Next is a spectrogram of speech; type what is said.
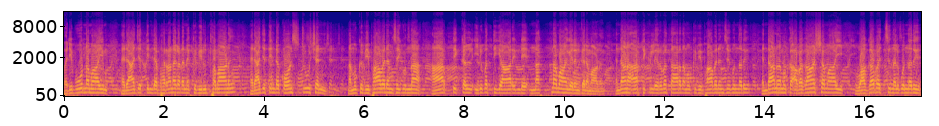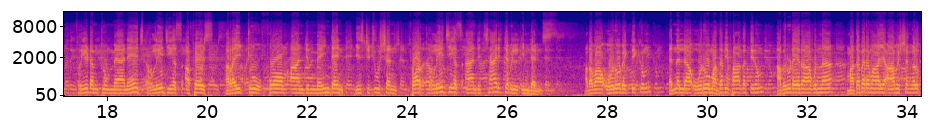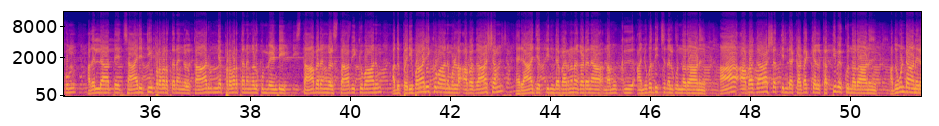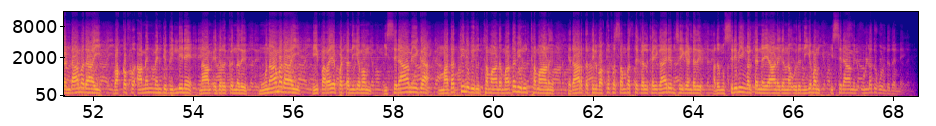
പരിപൂർണമായും രാജ്യത്തിന്റെ ഭരണഘടനയ്ക്ക് വിരുദ്ധമാണ്. രാജ്യത്തിന്റെ കോൺസ്റ്റിറ്റ്യൂഷൻ നമുക്ക് വിഭാവനം ചെയ്യുന്ന ആർട്ടിക്കിൾ ഇരുപത്തിയാറിന്റെ നഗ്നമായ ലംഘനമാണ്. എന്താണ് ആർട്ടിക്കിൾ ഇരുപത്തി ആറ് നമുക്ക് വിഭാവനം ചെയ്യുന്നത്? എന്താണ് നമുക്ക് അവകാശമായി വകവച്ച് നൽകുന്നത്? Freedom to manage religious affairs right to form and maintain institution for religious and charitable intents അഥവാ ഓരോ വ്യക്തിക്കും എന്നല്ല ഓരോ മതവിഭാഗത്തിനും അവരുടേതാകുന്ന മതപരമായ ആവശ്യങ്ങൾക്കും അതല്ലാത്ത ചാരിറ്റി പ്രവർത്തനങ്ങൾ കാരുണ്യ പ്രവർത്തനങ്ങൾക്കും വേണ്ടി സ്ഥാപനങ്ങൾ സ്ഥാപിക്കുവാനും അത് പരിപാലിക്കുവാനുമുള്ള അവകാശം രാജ്യത്തിന്റെ ഭരണഘടന നമുക്ക് അനുവദിച്ചു നൽകുന്നതാണ്. ആ അവകാശത്തിന്റെ കടക്കൽ കത്തിവെക്കുന്നതാണ്. അതുകൊണ്ടാണ് രണ്ടാമതായി വഖഫ് അമെൻമെന്റ് ബില്ലിനെ നാം എതിർക്കുന്നത്. മൂന്നാമതായി ഈ പറയപ്പെട്ട നിയമം ഇസ്ലാമിക മതത്തിന് വിരുദ്ധമാണ് മതവിരുദ്ധമാണ്. യഥാർത്ഥത്തിൽ വക്കുഫ് സമ്പത്തുകൾ കൈകാര്യം ചെയ്യേണ്ടത് അത് മുസ്ലിമീങ്ങൾ തന്നെയാണ് എന്ന ഒരു നിയമം ഇസ്ലാമിൽ ഉള്ളതുകൊണ്ട് തന്നെ.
